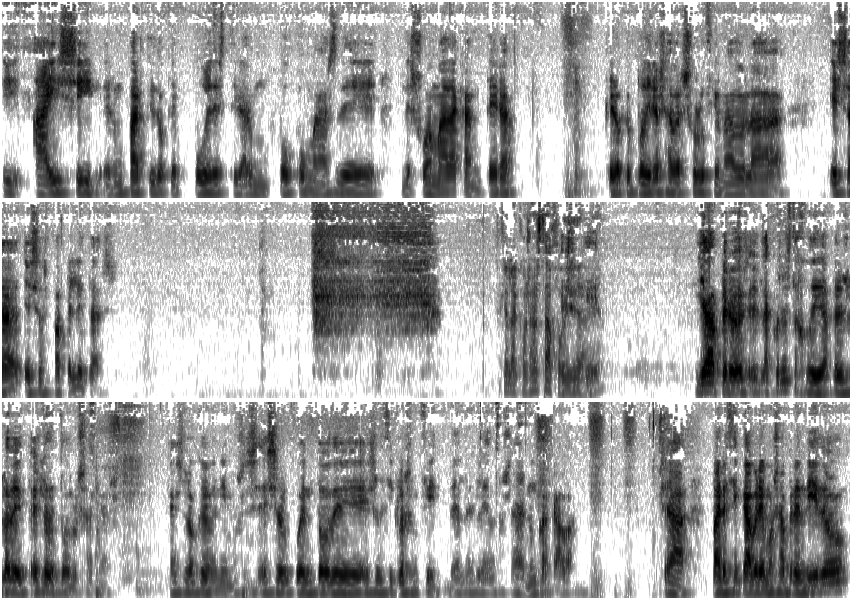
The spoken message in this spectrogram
y ahí sí, en un partido que puedes tirar un poco más de, de su amada cantera, creo que podrías haber solucionado la, esa- esas papeletas. Es que la cosa está jodida, que- ¿eh? Ya, pero es- la cosa está jodida, pero es lo de, es lo de todos los años. Es lo que venimos. Es, es el cuento de. Es el ciclo sin fin del Rey León. O sea, nunca acaba. O sea, parece que habremos aprendido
